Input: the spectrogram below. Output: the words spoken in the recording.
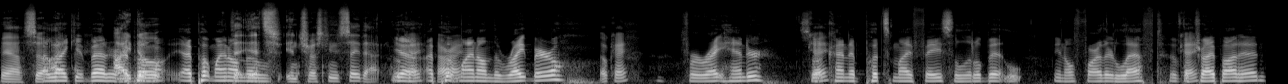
Yeah. So I like it better. I put don't- mi- I put mine on Th- the. it's interesting you say that. yeah, Okay. I put right. mine on the right barrel Okay. for a right-hander, so Okay. it kind of puts my face a little bit, l- you know, farther left of Okay. the tripod head.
